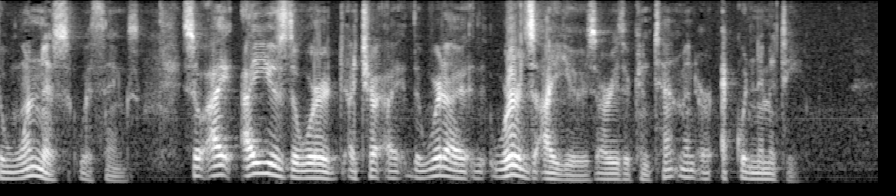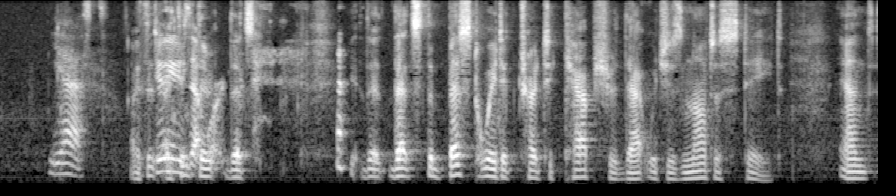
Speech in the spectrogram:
the oneness with things. So I, I use the word I try I, the word I words I use are either contentment or equanimity. Yes. I, th- I think that that's that that's the best way to try to capture that which is not a state, and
